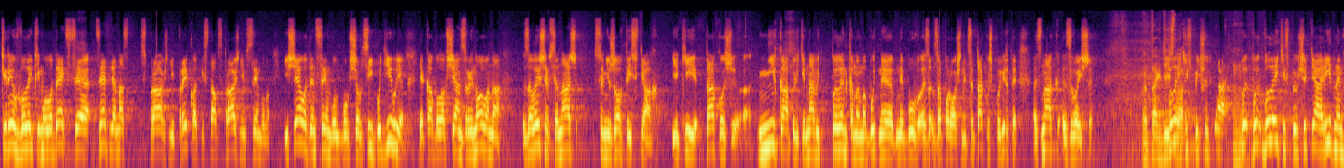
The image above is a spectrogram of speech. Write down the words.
Кирил великий молодець. Це, це для нас справжній приклад і став справжнім символом. І ще один символ був, що в цій будівлі, яка була вщент зруйнована, залишився наш синьо-жовтий стяг, який також е, ні капельки, навіть пилинками, мабуть, не, не був е, запорошений. Це також, повірте, знак звише. Е, Так, дійсно. Великі співчуття, ви- великі співчуття рідним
